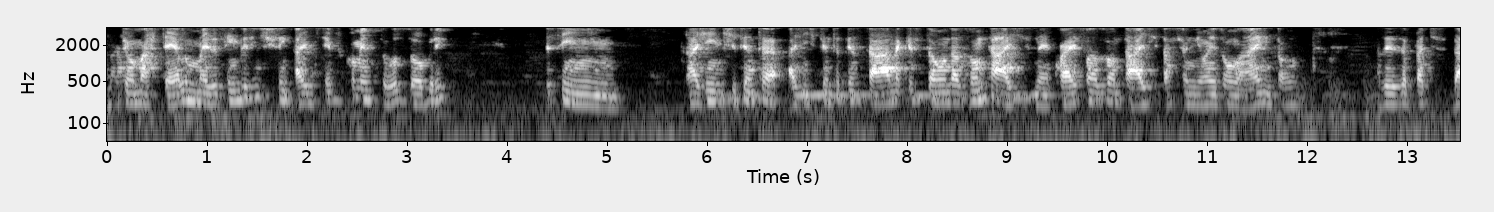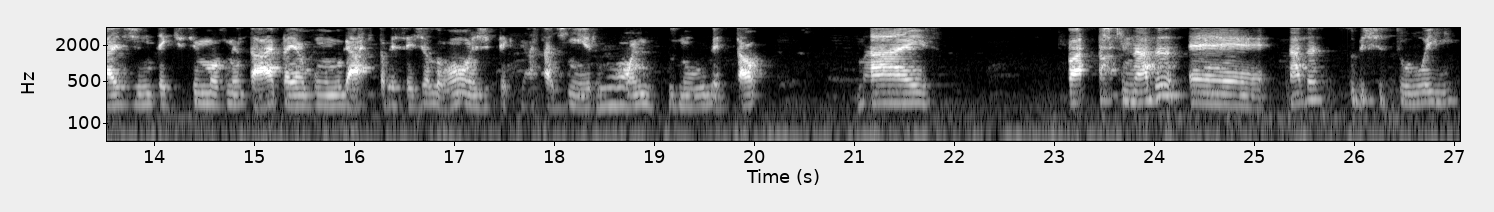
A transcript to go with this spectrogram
bater o martelo mas é sempre a gente, a gente sempre comentou sobre, assim, a gente tenta a gente tenta pensar na questão das vantagens, né? Quais são as vantagens das reuniões online? Então, às vezes a praticidade de não ter que se movimentar para ir a algum lugar que talvez seja longe, ter que gastar dinheiro no ônibus, no Uber e tal. Mas eu acho que nada é, nada substitui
